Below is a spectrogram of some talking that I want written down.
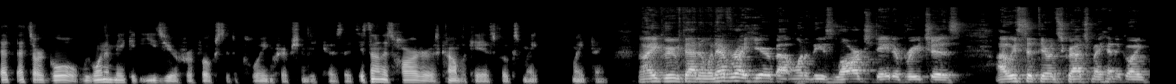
that, that's our goal. We want to make it easier for folks to deploy encryption because it's not as hard or as complicated as folks might might think. I agree with that. And whenever I hear about one of these large data breaches, I always sit there and scratch my head and going,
